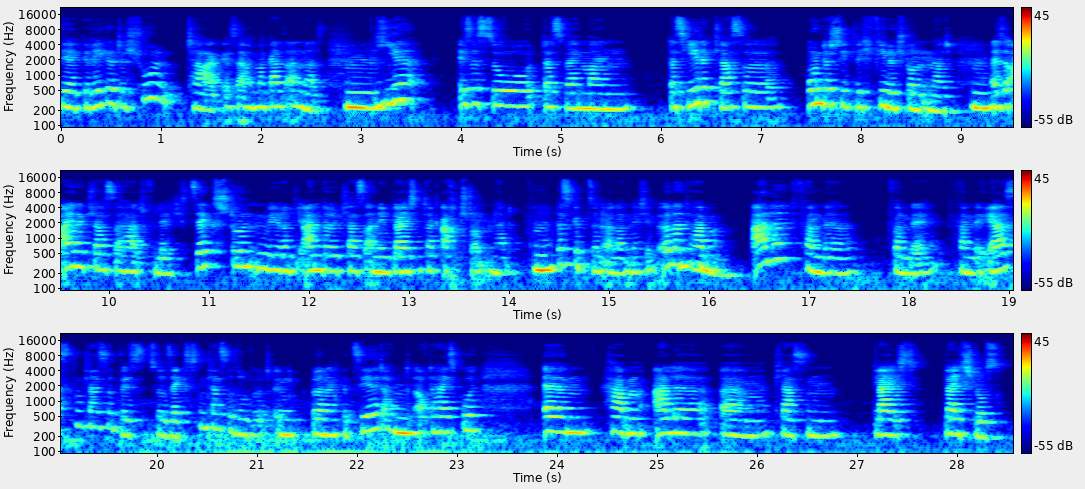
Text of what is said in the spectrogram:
der geregelte Schultag ist einfach mal ganz anders. Hier ist es so, dass wenn man, dass jede Klasse unterschiedlich viele Stunden hat. Mhm. Also eine Klasse hat vielleicht sechs Stunden, während die andere Klasse an dem gleichen Tag acht Stunden hat. Mhm. Das gibt es in Irland nicht. In Irland mhm. haben alle von der, von, der, von der ersten Klasse bis zur sechsten Klasse, so wird in Irland gezählt auf, mhm. auf der Highschool, ähm, haben alle ähm, Klassen gleich, gleich Schluss.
